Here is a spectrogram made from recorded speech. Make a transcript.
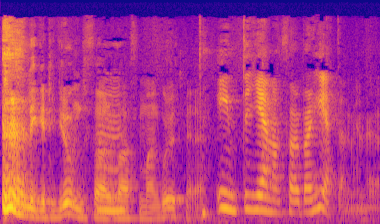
ligger till grund för Mm. varför man går ut med det. Inte genomförbarheten menar du?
